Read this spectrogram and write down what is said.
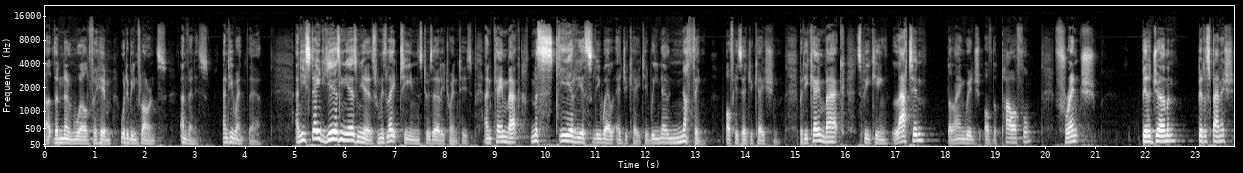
uh, the known world for him would have been Florence and Venice. And he went there. And he stayed years and years and years, from his late teens to his early 20s, and came back mysteriously well educated. We know nothing of his education. But he came back speaking Latin, the language of the powerful, French, bit of German, bit of Spanish,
